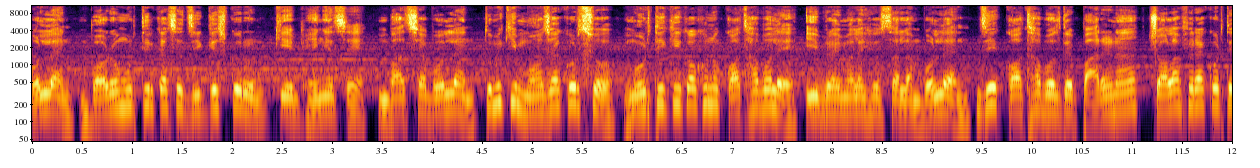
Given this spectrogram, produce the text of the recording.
বললেন বড় মূর্তির কাছে জিজ্ঞেস করুন, কে ভেঙেছে? বাদশাহ বললেন, তুমি কি মজা করছ? মূর্তি কি কখনো কথা বলে? ইব্রাহিম আলাইসাল্লাম বললেন, যে কথা বলতে পারে না, চলাফেরা করতে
